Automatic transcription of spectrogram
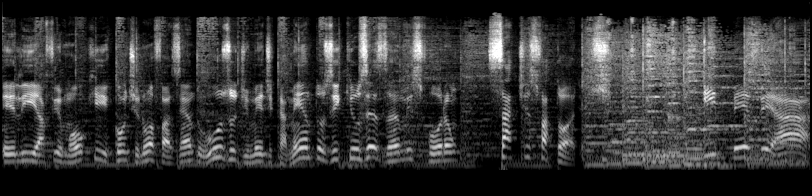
Ele afirmou que continua fazendo uso de medicamentos e que os exames foram satisfatórios. IPVA.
